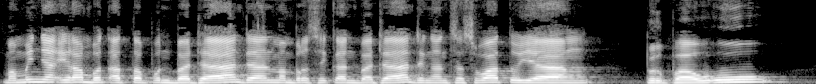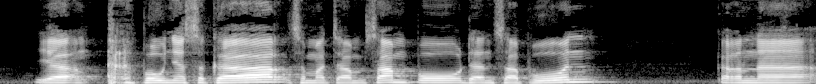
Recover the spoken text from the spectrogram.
meminyaki rambut ataupun badan dan membersihkan badan dengan sesuatu yang berbau yang baunya segar semacam sampo dan sabun karena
